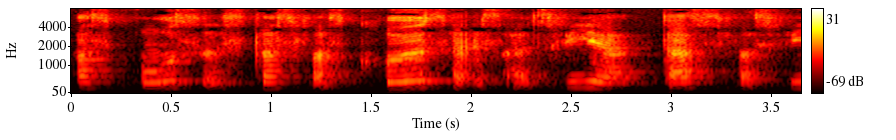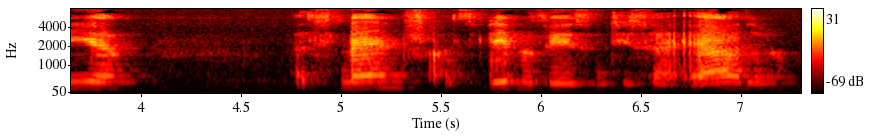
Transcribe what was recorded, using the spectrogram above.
was groß ist, das, was größer ist als wir, das, was wir als Mensch, als Lebewesen dieser Erde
